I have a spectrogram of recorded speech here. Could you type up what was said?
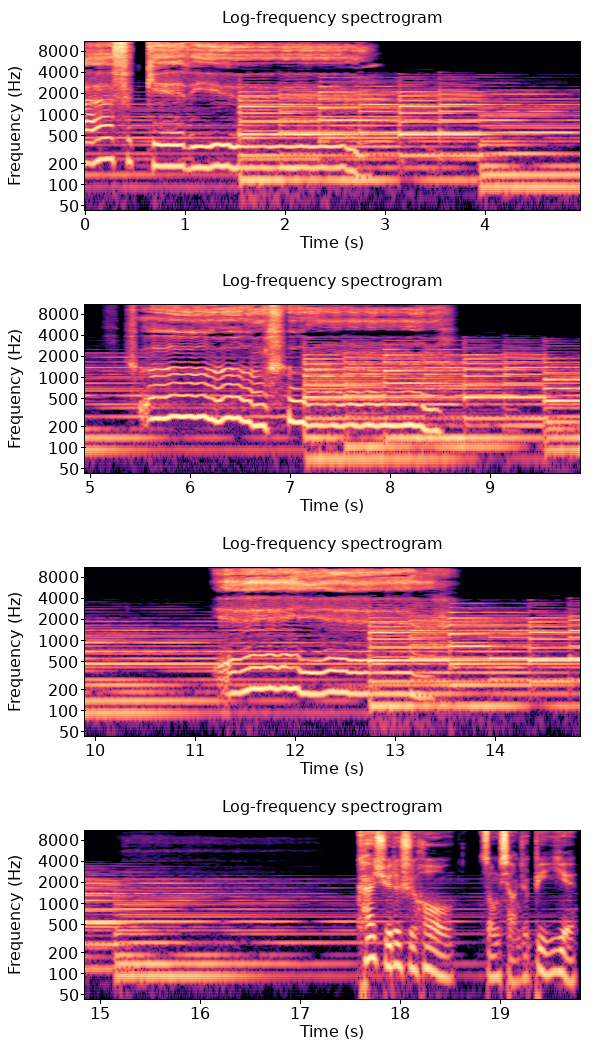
i forgive you. 开学的时候总想着毕业，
